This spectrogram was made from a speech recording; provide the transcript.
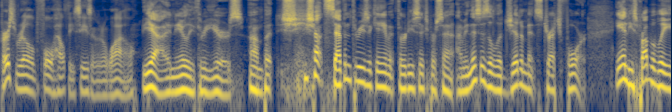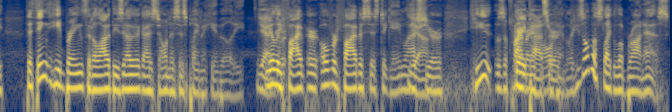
first real full healthy season in a while. yeah, in nearly three years. Um, but he shot seven threes a game at 36%. I mean, this is a legitimate stretch four. And he's probably the thing that he brings that a lot of these other guys don't is his playmaking ability. Yeah, nearly five or over five assists a game last Yeah. year. He was a Great primary ball handler. He's almost like LeBron esque.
